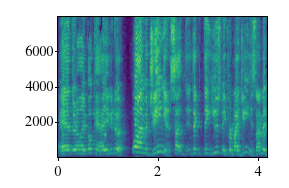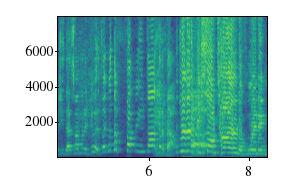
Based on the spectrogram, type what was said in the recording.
and they're like, okay, how you gonna do it? Well, I'm a genius. I, they, they use me for my genius. I'm a that's how I'm gonna do it. It's like, what the fuck are you talking about? You're going to be Uh, so tired of winning.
